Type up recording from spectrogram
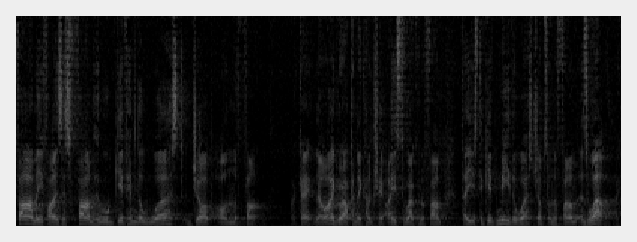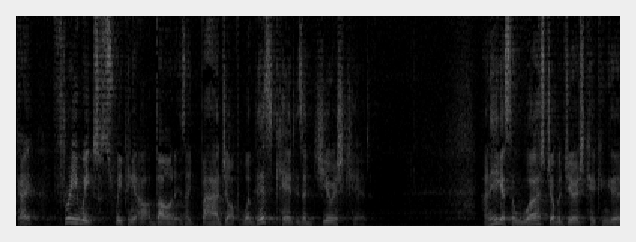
farm he finds this farm who will give him the worst job on the farm. Okay? Now, I grew up in a country, I used to work on a farm. They used to give me the worst jobs on the farm as well. Okay? Three weeks sweeping out a barn is a bad job. Well, this kid is a Jewish kid. And he gets the worst job a Jewish kid can do.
